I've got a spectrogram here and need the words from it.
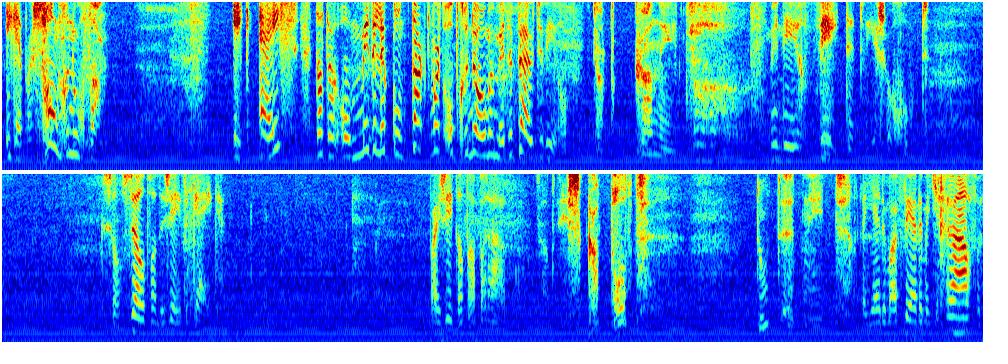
Ik heb er schoon genoeg van. Ik eis dat er onmiddellijk contact wordt opgenomen met de buitenwereld. Dat kan niet. Oh, meneer weet het weer zo goed. Ik zal zelf wel eens even kijken. Waar zit dat apparaat? Dat is kapot. Doet het niet. Ga jij er maar verder met je graven.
